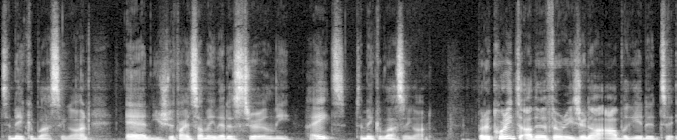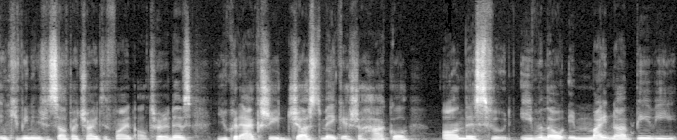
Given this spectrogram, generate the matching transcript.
to make a blessing on, and you should find something that is certainly ha'etz to make a blessing on. But according to other authorities, you're not obligated to inconvenience yourself by trying to find alternatives. You could actually just make a shahakol on this food, even though it might not be the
